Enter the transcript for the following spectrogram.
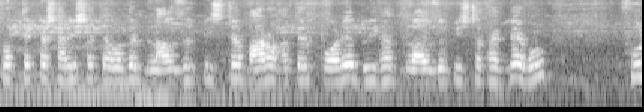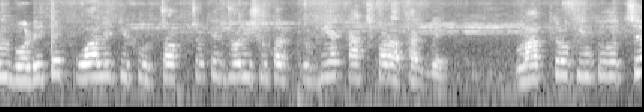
প্রত্যেকটা শাড়ির সাথে আমাদের ব্লাউজের পিসটা বারো হাতের পরে দুই হাত ব্লাউজের পিসটা থাকবে এবং ফুল বডিতে কোয়ালিটি ফুল চকচকে জরি সুতার দিয়ে কাজ করা থাকবে। মাত্র কিন্তু হচ্ছে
